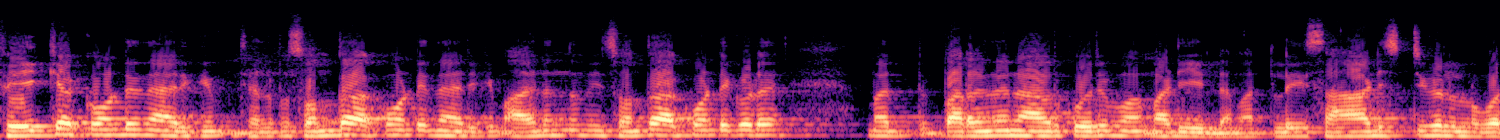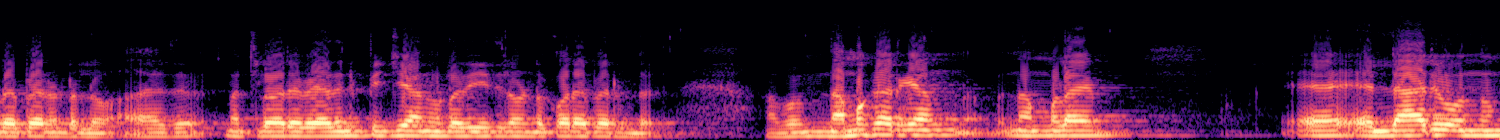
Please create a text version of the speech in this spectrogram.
ഫേക്ക് അക്കൗണ്ടിൽ നിന്നായിരിക്കും ചിലപ്പോൾ സ്വന്തം അക്കൗണ്ടിൽ നിന്നായിരിക്കും അതിനൊന്നും ഈ സ്വന്തം അക്കൗണ്ടിൽ കൂടെ മറ്റ് പറയുന്നതിന് അവർക്ക് ഒരു മടിയില്ല. മറ്റുള്ള ഈ സാഡിസ്റ്റുകളുള്ള കുറേ പേരുണ്ടല്ലോ. അതായത് മറ്റുള്ളവരെ വേദനിപ്പിക്കുക എന്നുള്ള രീതിയിലുണ്ട് കുറേ പേരുണ്ട്. അപ്പം നമുക്കറിയാം നമ്മളെ എല്ലാവരും ഒന്നും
